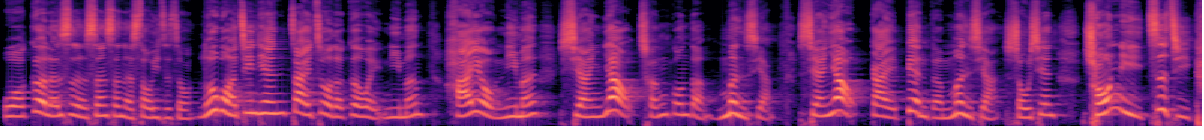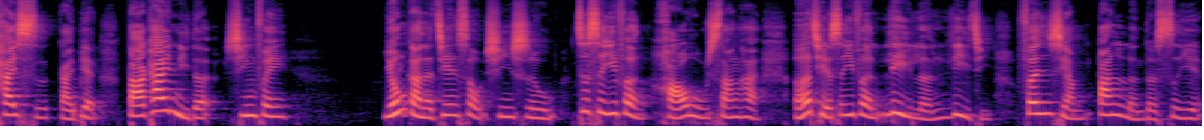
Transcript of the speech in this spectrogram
我个人是深深的受益之中。如果今天在座的各位，你们还有你们想要成功的梦想，想要改变的梦想，首先从你自己开始改变，打开你的心扉，勇敢的接受新事物，这是一份毫无伤害，而且是一份利人利己、分享帮人的事业。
